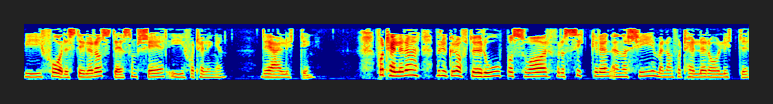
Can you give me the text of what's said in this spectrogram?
Vi forestiller oss det som skjer i fortellingen. Det er lytting. Fortellere bruker ofte rop og svar for å sikre en energi mellom forteller og lytter.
